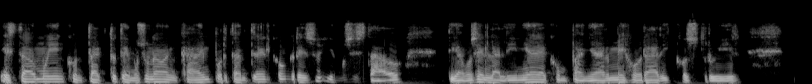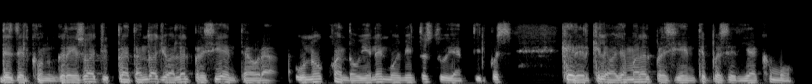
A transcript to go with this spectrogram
he estado muy en contacto, tenemos una bancada importante en el Congreso y hemos estado, digamos, en la línea de acompañar, mejorar y construir desde el Congreso, tratando de ayudarle al presidente. Ahora, uno cuando viene el movimiento estudiantil, pues querer que le vaya mal al presidente, pues sería como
